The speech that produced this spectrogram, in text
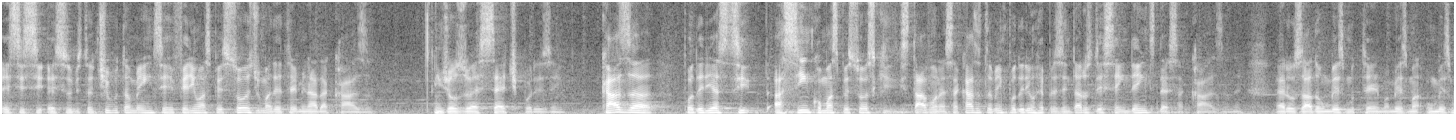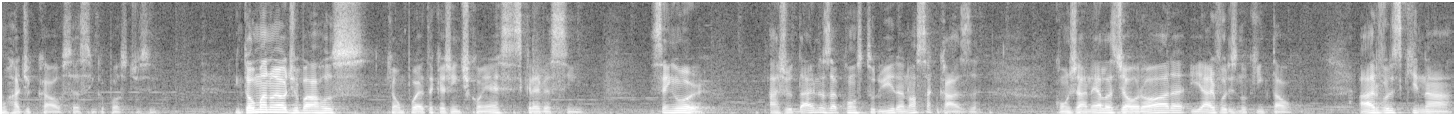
Esse, esse substantivo também se referiam às pessoas de uma determinada casa. Em Josué 7, por exemplo. Casa poderia, assim como as pessoas que estavam nessa casa, também poderiam representar os descendentes dessa casa. Né? Era usado o mesmo termo, mesma, o mesmo radical, se é assim que eu posso dizer. Então, Manuel de Barros, que é um poeta que a gente conhece, escreve assim: Senhor, ajudai-nos a construir a nossa casa com janelas de aurora e árvores no quintal. Árvores que na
